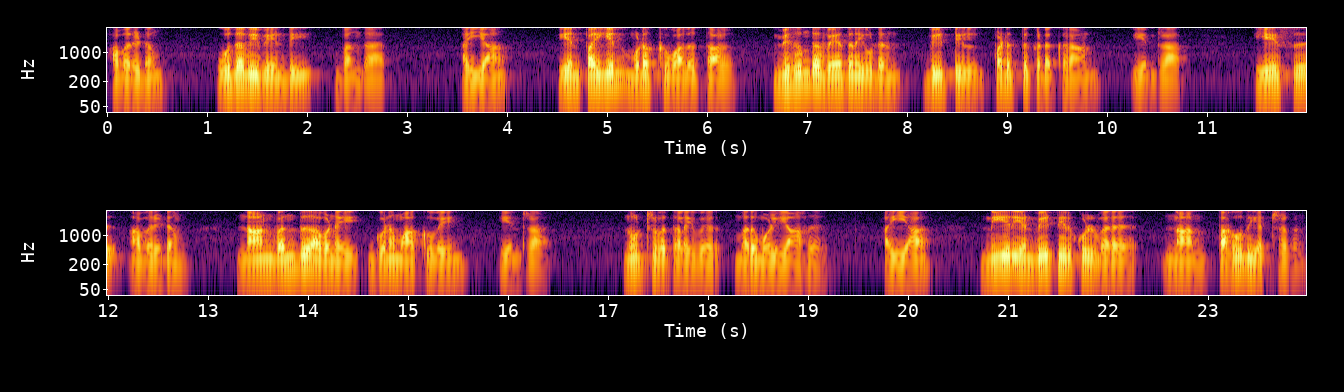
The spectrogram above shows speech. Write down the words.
அவரிடம் உதவி வேண்டி வந்தார். ஐயா என் பையன் முடக்குவாதத்தால் மிகுந்த வேதனையுடன் வீட்டில் படுத்து கிடக்கிறான் என்றார். இயேசு அவரிடம் நான் வந்து அவனை குணமாக்குவேன் என்றார். நூற்றுவ தலைவர் மறுமொழியாக ஐயா நீர் என் வீட்டிற்குள் வர நான் தகுதியற்றவன்.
